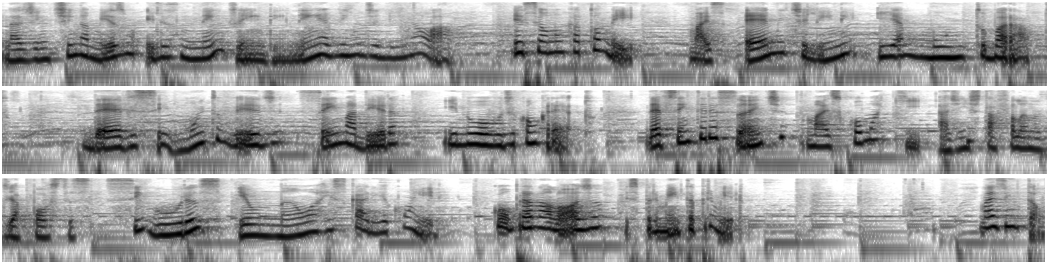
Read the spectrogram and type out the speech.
Na Argentina mesmo, eles nem vendem, nem é vinho de linha lá. Esse eu nunca tomei, mas é Michelin e é muito barato. Deve ser muito verde, sem madeira e no ovo de concreto. Deve ser interessante, mas como aqui a gente está falando de apostas seguras, eu não arriscaria com ele. Comprar na loja, experimenta primeiro. Mas então,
